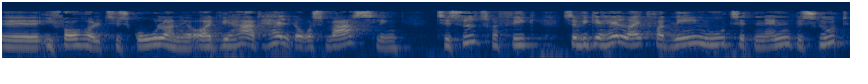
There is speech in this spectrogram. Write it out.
øh, i forhold til skolerne, og at vi har et halvt års varsling til Sydtrafik, så vi kan heller ikke fra den ene uge til den anden beslutte,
